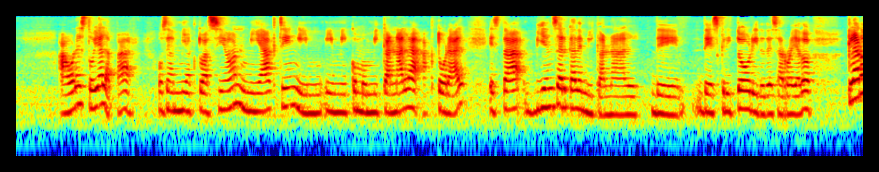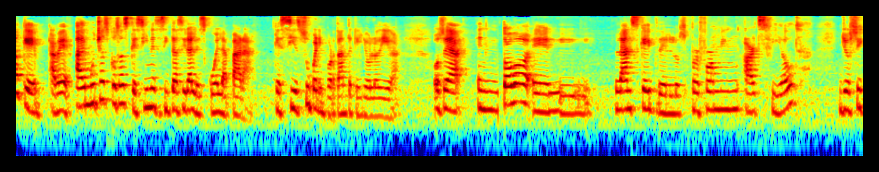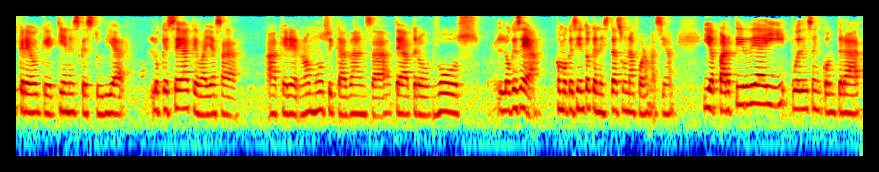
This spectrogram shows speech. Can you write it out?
ahora estoy a la par o sea, mi actuación, mi acting y, y mi, como mi canal actoral está bien cerca de mi canal de, de escritor y de desarrollador. Claro que, a ver, hay muchas cosas que sí necesitas ir a la escuela para, que sí es súper importante que yo lo diga. O sea, en todo el landscape de los performing arts field, yo sí creo que tienes que estudiar lo que sea que vayas a, a querer, ¿no? Música, danza, teatro, voz, lo que sea. Como que siento que necesitas una formación. Y a partir de ahí puedes encontrar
